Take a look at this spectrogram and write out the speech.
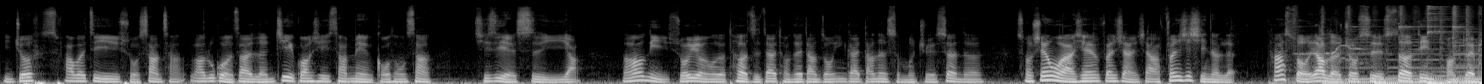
你就发挥自己所擅长。那如果在人际关系上面、沟通上，其实也是一样。然后，你所拥有的特质在团队当中应该担任什么角色呢？首先，我来先分享一下分析型的人，他所要的就是设定团队目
